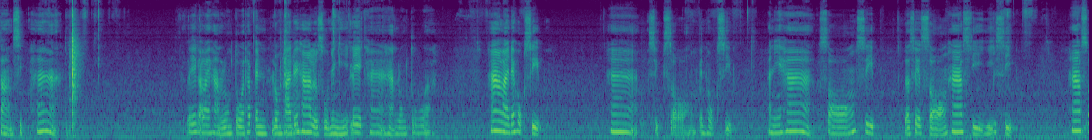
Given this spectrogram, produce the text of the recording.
สามสิบห้า เลขอะไรหารลงตัว ถ้าเป็นลงท้ายด้วยห้าหรือศูนย์อย่างนี้ เลขห้าหารลงตัวห้าอะไรได้หกสิบห้าสิบสองเป็นหกสิบอันนี้ห้าสองสิบเหลือเศษสองห้าสี่ยี่สิบห้าส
